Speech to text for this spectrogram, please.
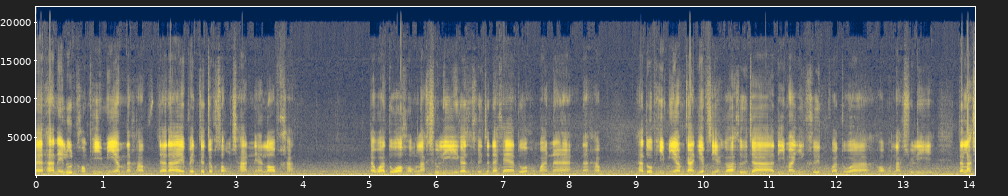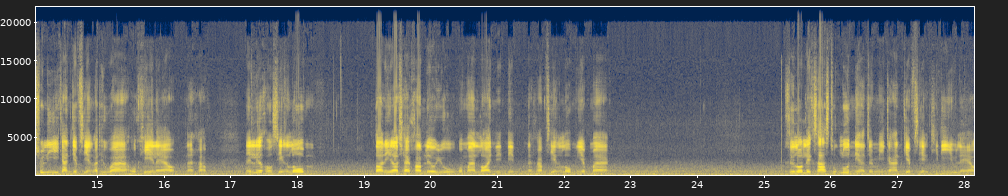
แต่ถ้าในรุ่นของ Premium นะครับ จะได้เป็นกระจก 2 ชั้นเนี่ยรอบคัน แต่ว่าตัวของ Luxury ก็คือจะได้แค่ตัวของบานหน้านะครับ ถ้าตัว Premium การเก็บเสียงก็คือจะดีมากยิ่งขึ้นกว่าตัวของ Luxury แต่ Luxury การเก็บเสียงก็ถือว่าโอเคแล้วนะครับ ในเรื่องของเสียงลม ตอนนี้เราใช้ความเร็วอยู่ประมาณร้อยนิดๆนะครับ เสียงลมเงียบมากคือรถ Lexus ทุกรุ่นเนี่ยจะมีการเก็บเสียงที่ดีอยู่แล้ว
